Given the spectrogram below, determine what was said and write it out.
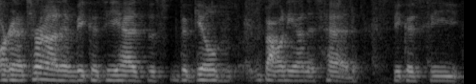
are gonna turn on him because he has this the guild bounty on his head because he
